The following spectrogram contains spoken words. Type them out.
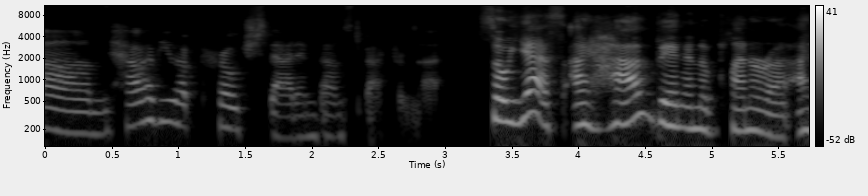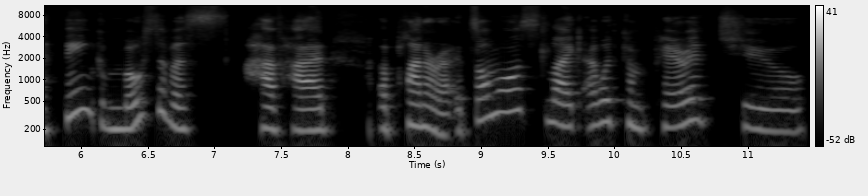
um, how have you approached that and bounced back from that? So yes, I have been in a planner rut. I think most of us have had a planner rut. It's almost like I would compare it to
